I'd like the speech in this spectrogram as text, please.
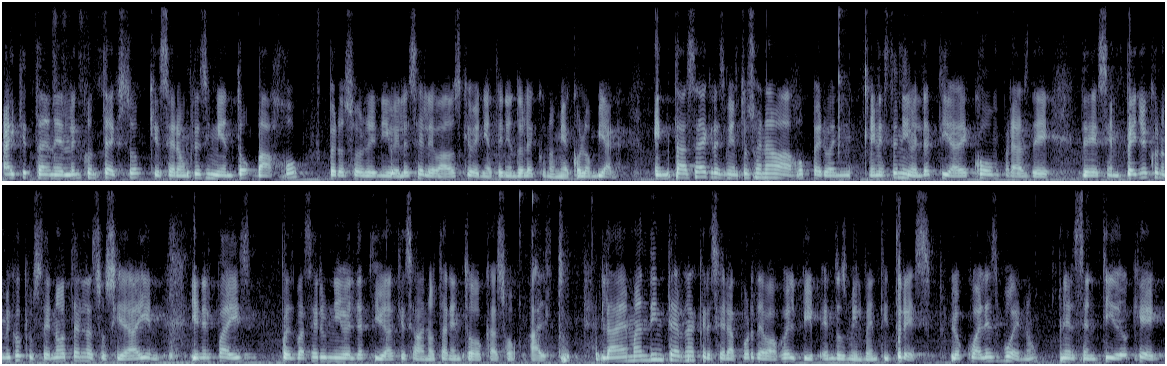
Hay que tenerlo en contexto que será un crecimiento bajo, pero sobre niveles elevados que venía teniendo la economía colombiana. En tasa de crecimiento suena bajo, pero en, este nivel de actividad de compras, de, desempeño económico que usted nota en la sociedad y en, el país, pues va a ser un nivel de actividad que se va a notar en todo caso alto. La demanda interna crecerá por debajo del PIB en 2023, lo cual es bueno en el sentido que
